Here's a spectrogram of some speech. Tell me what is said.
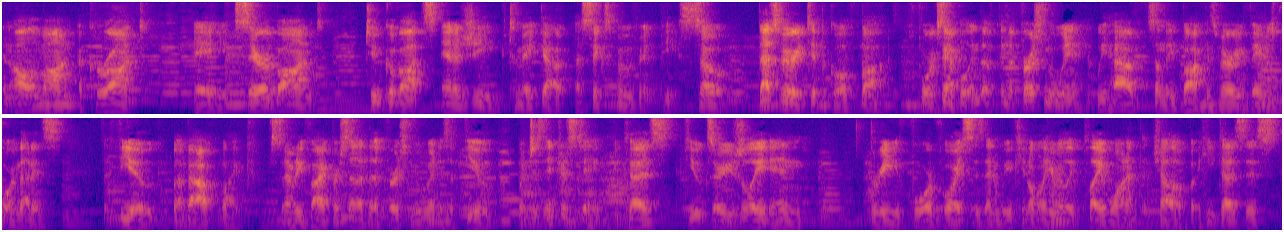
an allemande, a courante, a sarabande, two gavottes, and a jig to make out a six movement piece. So that's very typical of Bach. For example, in the in the first movement, we have something Bach is very famous for, and that is the fugue. About like 75% of the first movement is a fugue, which is interesting because fugues are usually in three, four voices, and we can only really play one at the cello. But he does this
